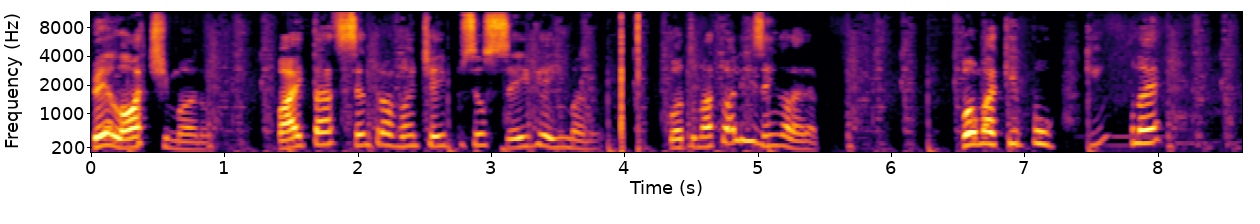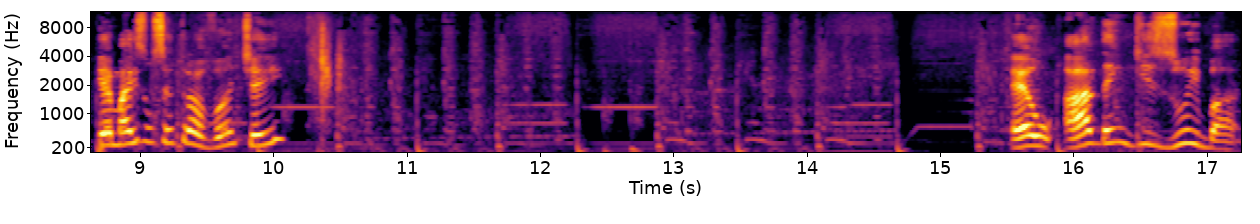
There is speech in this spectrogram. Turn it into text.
Belote, mano. Vai tá centroavante aí pro seu save aí, mano. Enquanto não atualiza, hein, galera. Vamos aqui pro quinto, né? Que é mais um centroavante aí. É o Aden de Zuiba.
